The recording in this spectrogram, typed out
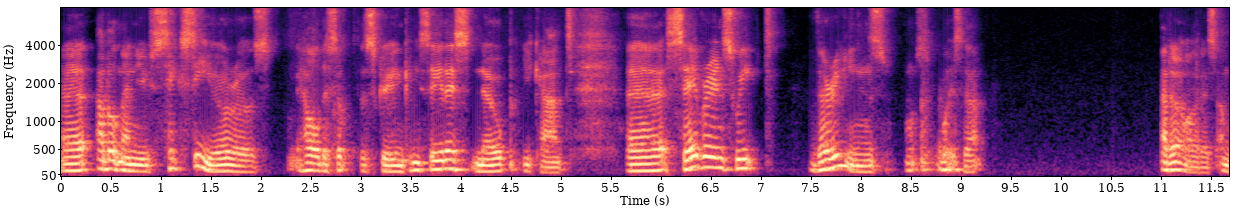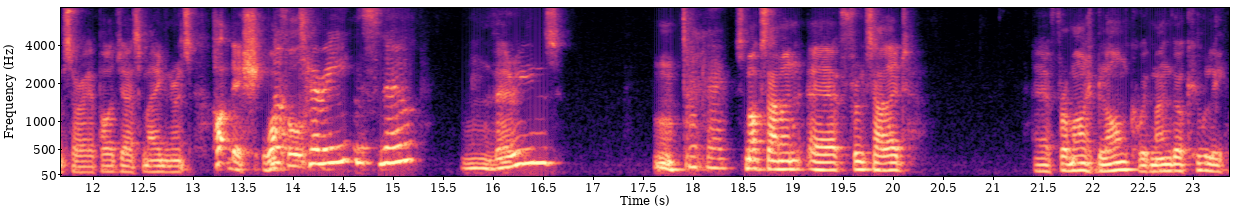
Uh, adult menu, 60 euros. Hold this up to the screen. Can you see this? Nope, you can't. Savoury and sweet verrines. What's, what is that? I don't know what it is. I'm sorry. I apologise for my ignorance. Hot dish, waffle, Not terrines, no? mm, verrines, Okay. smoked salmon, uh, fruit salad, uh, fromage blanc with mango coulis.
